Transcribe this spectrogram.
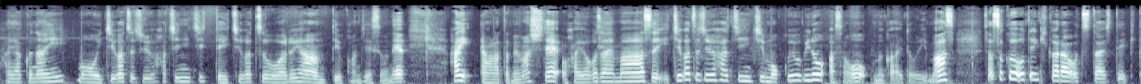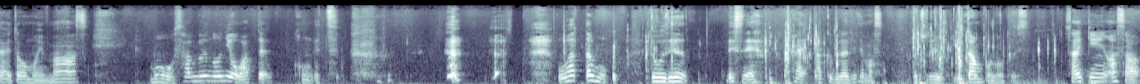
早くない？もう1月18日って1月終わるやんっていう感じですよね。はい。改めましておはようございます。1月18日木曜日の朝を迎えております。早速お天気からお伝えしていきたいと思います。もう3分の2終わったよ今月。終わったもん同然ですね。はいあくびが出てます。ちょっと湯たんぽの音です。最近朝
